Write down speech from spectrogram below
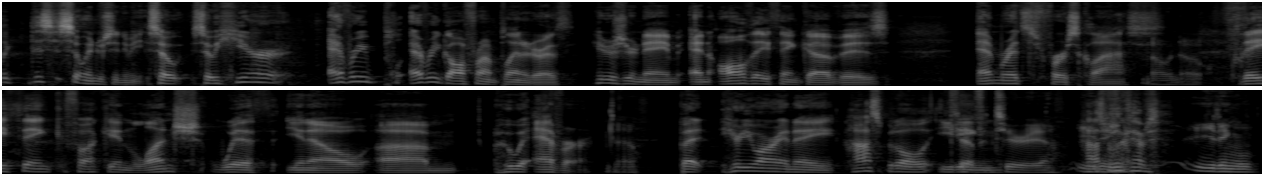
Like this is so interesting to me. So so here every every golfer on planet Earth, here's your name, and all they think of is Emirates first class. No, no. They think fucking lunch with you know um, whoever. No. But here you are in a hospital eating Cafeteria. Hospital Eating, eating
